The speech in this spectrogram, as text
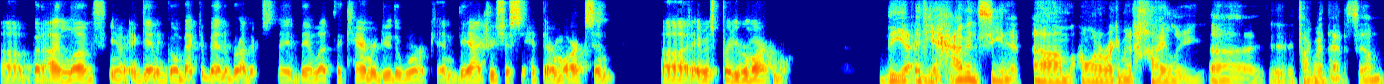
uh, but I love you know again going back to Band of Brothers. They they let the camera do the work and the actors just hit their marks and uh, it was pretty remarkable. The if you haven't seen it, um, I want to recommend highly. Uh, talk about that. It's, um,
